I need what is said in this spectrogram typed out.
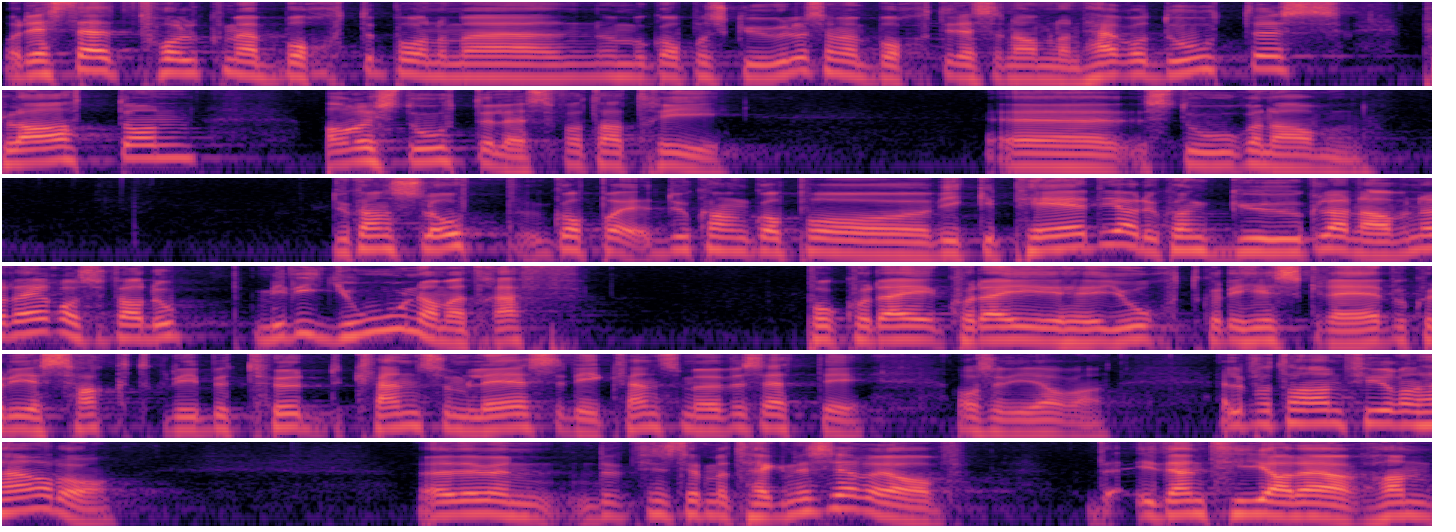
Og Disse er folk vi er borte på når vi, når vi går på skole. som er borte i disse navnene. Herodotes, Platon, Aristoteles, for å ta tre eh, store navn. Du kan, opp, på, du kan gå på Wikipedia, du kan google navnet deres, og så får du opp millioner med treff på hva de, hva de, har gjort, hva de har skrevet, hva de har sagt, hva de har betydd, hvem som leser de, hvem som oversetter de, osv. Eller for å ta han fyren her, da. Det, en, det finnes det med tegneserie av. I den tida der, han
